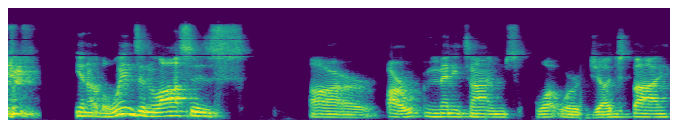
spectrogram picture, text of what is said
you know the wins and losses are are many times what we're judged by,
